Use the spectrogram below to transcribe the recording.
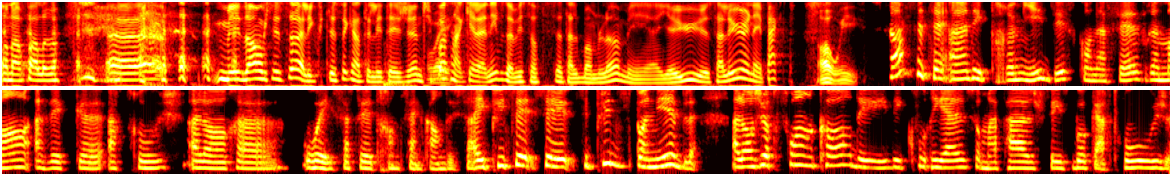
On en reparlera. Euh, mais donc, c'est ça, elle écoutait ça quand elle était jeune. Je sais Ouais. pas en quelle année vous avez sorti cet album-là, mais euh, il y a eu, ça a eu un impact. Ah oui. Ça, c'était un des premiers disques qu'on a fait vraiment avec euh, Art Rouge. Alors, euh, oui, ça fait 35 ans de ça. Et puis, c'est- c'est c'est plus disponible. Alors, je reçois encore des, des courriels sur ma page Facebook Art Rouge.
